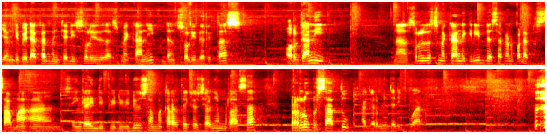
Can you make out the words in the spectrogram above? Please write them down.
yang dibedakan menjadi solidaritas mekanik dan solidaritas organik. Nah, solidaritas mekanik ini didasarkan pada kesamaan sehingga individu-individu sama karakteristik sosialnya merasa perlu bersatu agar menjadi kuat.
